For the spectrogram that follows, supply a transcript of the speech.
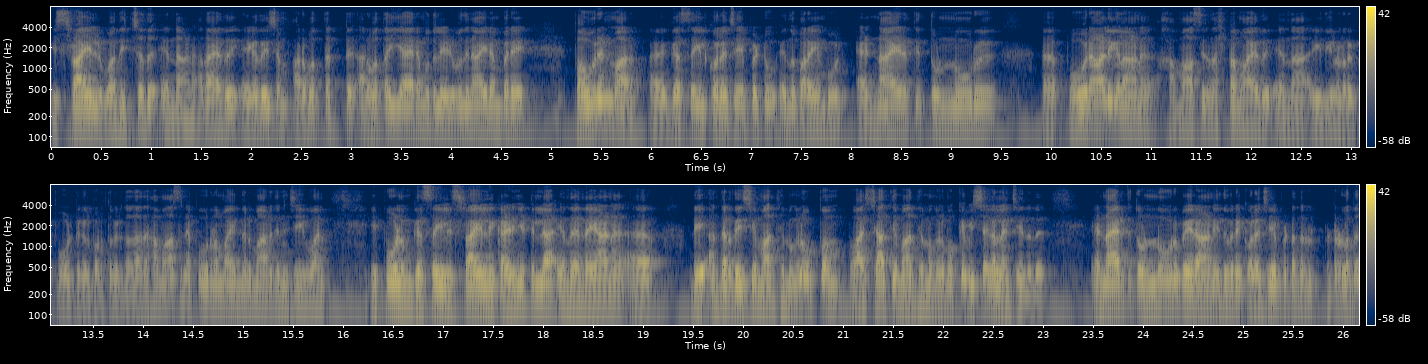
ഇസ്രായേൽ വധിച്ചത് എന്നാണ്. അതായത് ഏകദേശം അറുപത്തെട്ട് അറുപത്തയ്യായിരം മുതൽ എഴുപതിനായിരം വരെ പൗരന്മാർ ഗസയിൽ കൊല ചെയ്യപ്പെട്ടു എന്ന് പറയുമ്പോൾ എണ്ണായിരത്തി തൊണ്ണൂറ് പോരാളികളാണ് ഹമാസിന് നഷ്ടമായത് എന്ന രീതിയിലുള്ള റിപ്പോർട്ടുകൾ പുറത്തു വരുന്നത്. അതായത് ഹമാസിനെ പൂർണമായും നിർമ്മാർജനം ചെയ്യുവാൻ ഇപ്പോഴും ഗസയിൽ ഇസ്രായേലിന് കഴിഞ്ഞിട്ടില്ല എന്ന് തന്നെയാണ് അന്തർദേശീയ മാധ്യമങ്ങളും ഒപ്പം പാശ്ചാത്യ മാധ്യമങ്ങളും ഒക്കെ വിശകലനം ചെയ്യുന്നത്. എണ്ണായിരത്തി തൊണ്ണൂറ് പേരാണ് ഇതുവരെ കൊല ചെയ്യപ്പെട്ടപ്പെട്ടുള്ളത്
